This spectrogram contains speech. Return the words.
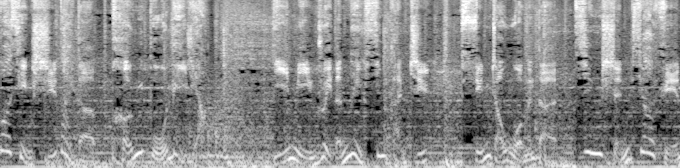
发现时代的蓬勃力量；以敏锐的内心感知，寻找我们的精神家园。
